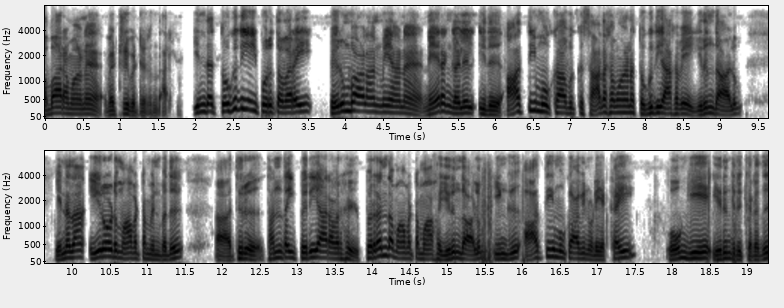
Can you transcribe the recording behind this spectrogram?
அபாரமான வெற்றி பெற்றிருந்தார். இந்த தொகுதியை பொறுத்தவரை பெரும்பாலான்மையான நேரங்களில் இது அதிமுகவுக்கு சாதகமான தொகுதியாகவே இருந்தாலும் என்னதான் ஈரோடு மாவட்டம் என்பது ஆஹ், திரு தந்தை பெரியார் அவர்கள் பிறந்த மாவட்டமாக இருந்தாலும் இங்கு அதிமுகவினுடைய கை ஓங்கியே இருந்திருக்கிறது.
